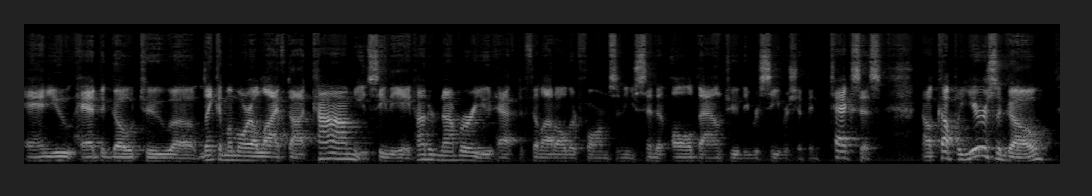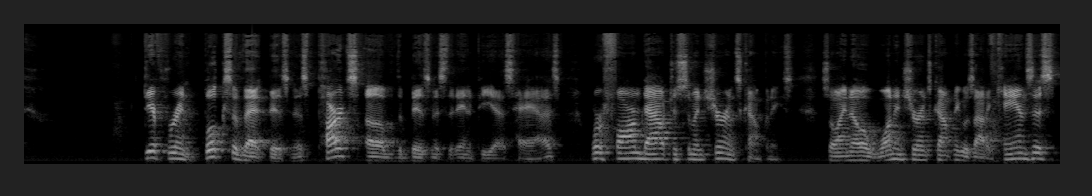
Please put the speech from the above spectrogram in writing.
and you had to go to uh, lincolnmemoriallife.com. You'd see the 800 number. You'd have to fill out all their forms, and you send it all down to the receivership in Texas. Now, a couple years ago, different books of that business, parts of the business that NPS has, were farmed out to some insurance companies. So I know one insurance company was out of Kansas,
